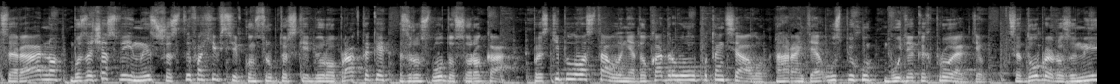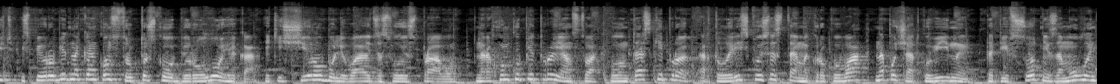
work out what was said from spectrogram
Це реально, бо за час війни з шести фахівців конструкторське бюро практики зросло до 40. Прискіпливе ставлення до кадрового потенціалу, гарантія успіху будь-яких проєктів. Це добре розуміють і співробітники конструкторського бюро Логіка, які щиро вболівають за свою справу. На рахунку підприємства волонтерський проект артилерійської системи Кропива на початку війни та півсотні замовлень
